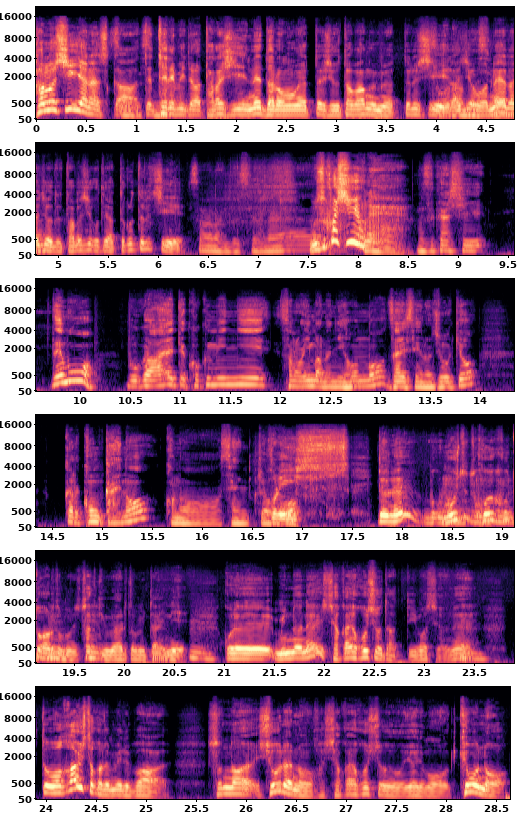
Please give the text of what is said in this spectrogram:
楽しいじゃないですか、でテレビでは楽しいねドラマもやってるし歌番組もやってるし、ラジオはねラジオで楽しいことやってくれてるし。そうなんですよね。難しいよね。難しい。でも僕はあえて国民にその今の日本の財政の状況から今回のこの選挙をこれでね僕もう一つこういうことあると思う、さっき言われたみたいに、これみんなね社会保障だって言いますよね。と若い人から見ればそんな将来の社会保障よりも今日の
